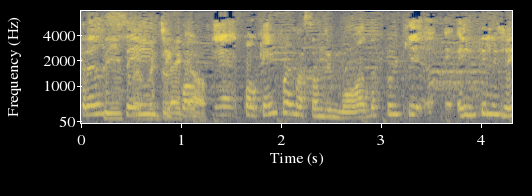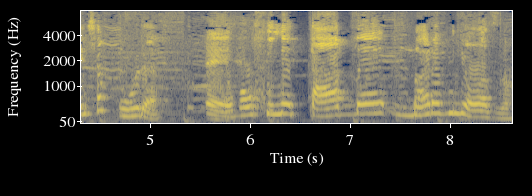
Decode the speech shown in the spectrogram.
Transcende legal. qualquer, qualquer informação de moda, porque é, é inteligência pura. É É, uma alfinetada maravilhosa.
